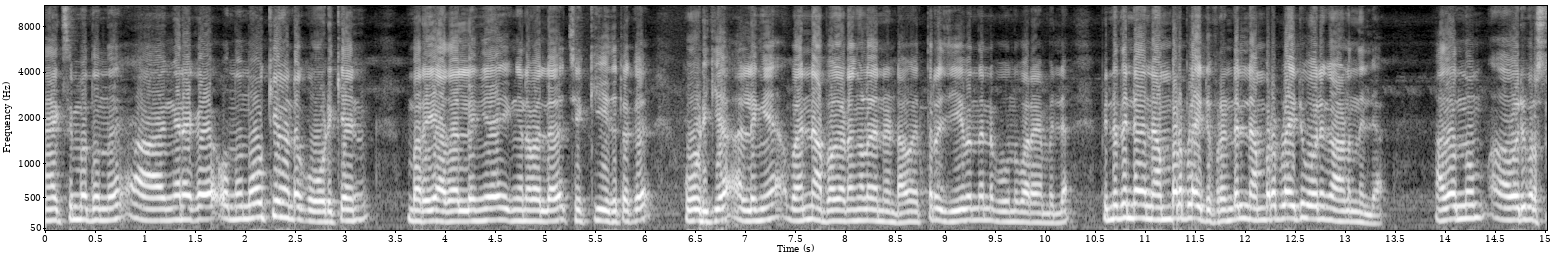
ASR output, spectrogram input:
മാക്സിമം ഇതൊന്ന് ഇങ്ങനെയൊക്കെ ഒന്ന് നോക്കി കണ്ടൊക്കെ ഓടിക്കാൻ പറയുക അതല്ലെങ്കിൽ ഇങ്ങനെ വല്ല ചെക്ക് ചെയ്തിട്ടൊക്കെ ഓടിക്കുക അല്ലെങ്കിൽ വൻ അപകടങ്ങൾ തന്നെ ഉണ്ടാവും. എത്ര ജീവൻ തന്നെ പോകുമെന്ന് പറയാൻ പറ്റില്ല. പിന്നെ ഇതിന്റെ നമ്പർ പ്ലേറ്റ് ഫ്രണ്ടിൽ നമ്പർ പ്ലേറ്റ് പോലും കാണുന്നില്ല. അതൊന്നും ഒരു പ്രശ്നം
